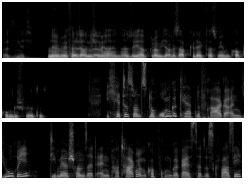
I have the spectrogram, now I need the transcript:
weiß ich nicht. Nö, mir fällt oder, auch nicht mehr ein. Also ihr habt, glaube ich, alles abgedeckt, was mir im Kopf rumgeschwirrt ist. Ich hätte sonst noch umgekehrt eine Frage an Juri, die mir schon seit ein paar Tagen im Kopf rumgegeistert ist quasi.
